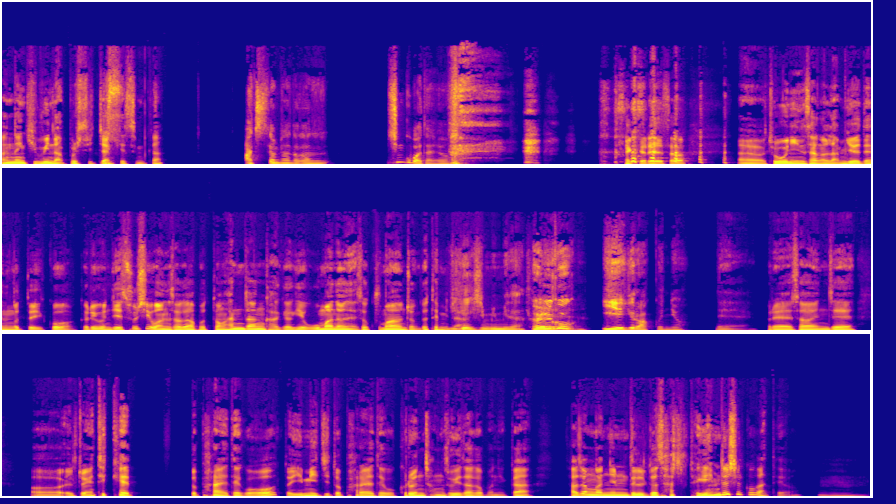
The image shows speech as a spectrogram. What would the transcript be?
상당히 기분이 나쁠 수 있지 않겠습니까? 아치잠 사다가 신고받아요. 그래서 어, 좋은 인상을 남겨야 되는 것도 있고 그리고 이제 수시 원서가 보통 한 장 가격이 5만 원에서 9만 원 정도 됩니다. 이게 핵심입니다. 결국 네. 이 얘기로 왔군요. 네. 그래서 이제 어, 일종의 티켓도 팔아야 되고 또 이미지도 팔아야 되고 그런 장소이다가 보니까 사정관님들도 사실 되게 힘드실 것 같아요. 음.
